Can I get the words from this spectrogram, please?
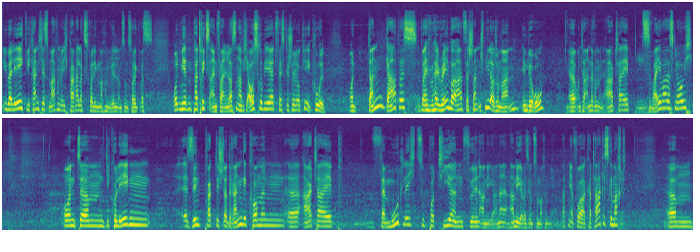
überlegt, wie kann ich das machen, wenn ich Parallax-Scrolling machen will und so ein Zeug. Was, und mir ein paar Tricks einfallen lassen, habe ich ausprobiert, festgestellt, okay, cool. Und dann gab es bei, bei Rainbow Arts, da standen Spielautomaten im Büro, äh, unter anderem ein R-Type mhm. 2 war das, glaube ich. Und ähm, die Kollegen sind praktisch da dran gekommen, äh, R-Type vermutlich zu portieren für den Amiga, eine Amiga-Version zu machen. Wir hatten ja vorher Katakis gemacht. Ja. Ähm,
